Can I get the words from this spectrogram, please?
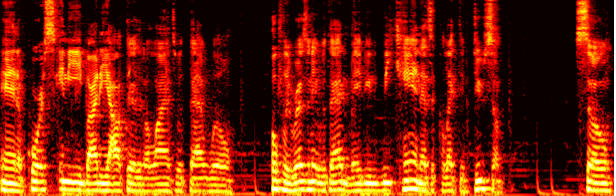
and of course, anybody out there that aligns with that will hopefully resonate with that. And maybe we can, as a collective, do something. So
